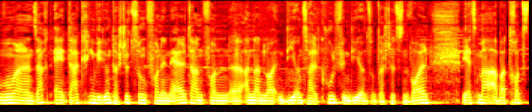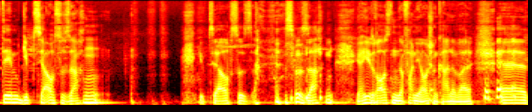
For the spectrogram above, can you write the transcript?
wo man dann sagt, ey, da kriegen wir die Unterstützung von den Eltern, von äh, anderen Leuten, die uns halt cool finden, die uns unterstützen wollen. Jetzt mal aber trotzdem gibt's ja auch so Sachen, Gibt's ja auch so, so Sachen. Ja, hier draußen, da fand ich auch schon Karneval. Äh,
